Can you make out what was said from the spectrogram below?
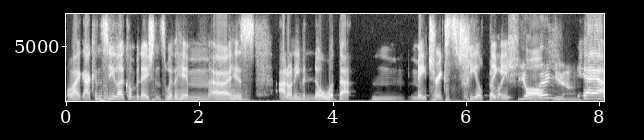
like I can see like combinations with him. Uh, his I don't even know what that mm, matrix shield That thing like is. shield called. thing? Yeah. Yeah, yeah.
